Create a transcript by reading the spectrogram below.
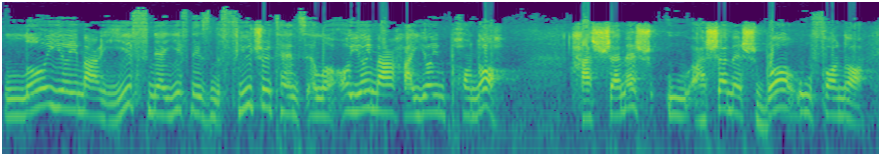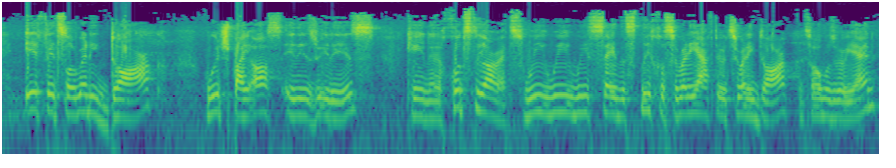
lo yoimar yifne yifne is in the future tense ela o yoimar hayoim pono hashemesh u hashemesh ba ufana if it's already dark which by us it is it is okay in chutz liaretz we, we we say the slichus already after it's already dark it's almost very end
